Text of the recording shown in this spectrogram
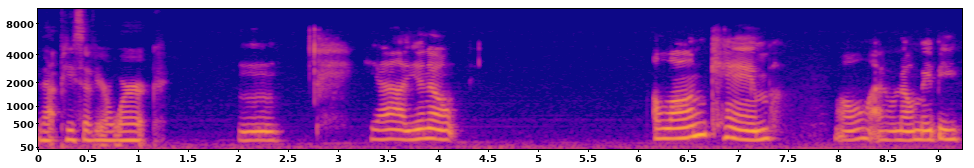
that piece of your work Mm. Yeah, you know, along came, oh, I don't know, maybe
